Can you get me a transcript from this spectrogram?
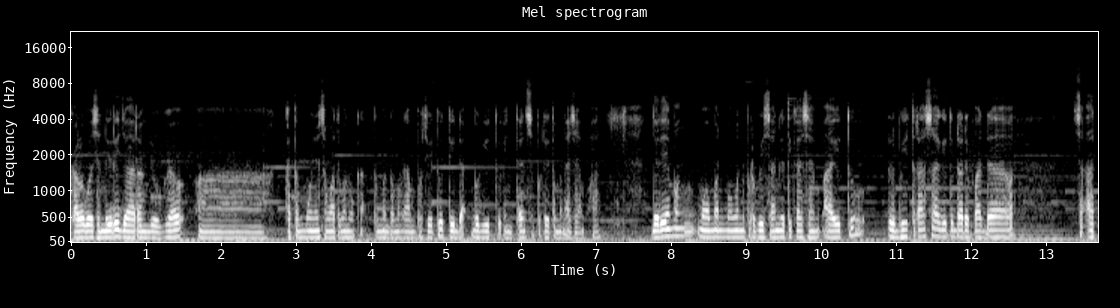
Kalau gue sendiri jarang juga uh, ketemunya sama teman-teman kampus itu tidak begitu intens seperti teman SMA jadi emang momen-momen perpisahan ketika SMA itu lebih terasa gitu daripada saat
